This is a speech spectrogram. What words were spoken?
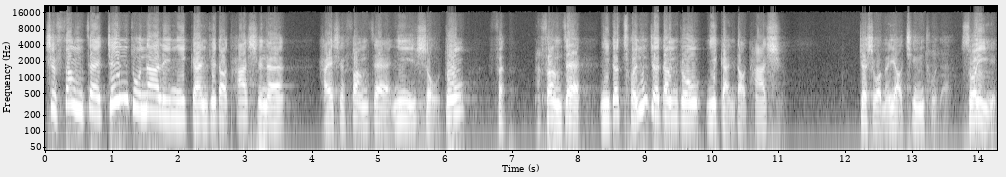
是放在珍珠那里，你感觉到踏实呢，还是放在你手中？放在你的存折当中，你感到踏实，这是我们要清楚的。所以，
